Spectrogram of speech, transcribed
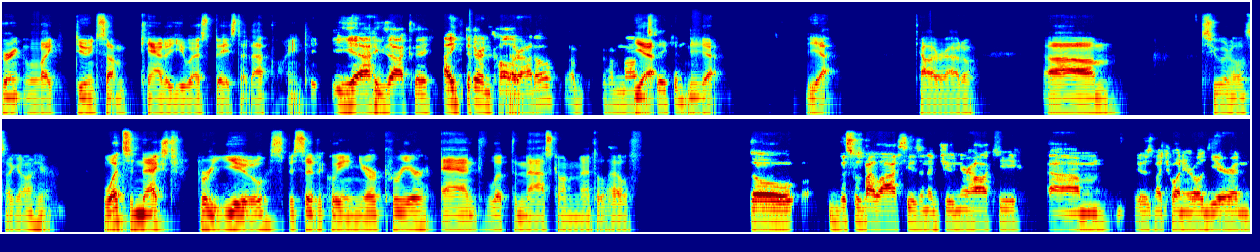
bring like doing something Canada US based at that point. Yeah, exactly. I think they're in Colorado, if I'm not yeah, mistaken. Yeah. Yeah. Colorado. Um see what else I got here. What's next for you specifically in your career and lift the mask on mental health? So this was my last season of junior hockey. Um, it was my 20 year old year, and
